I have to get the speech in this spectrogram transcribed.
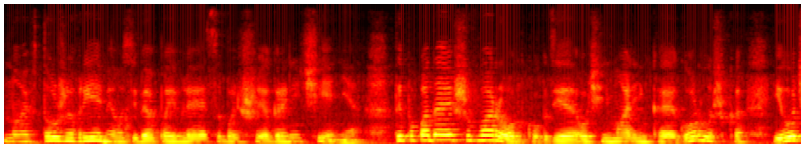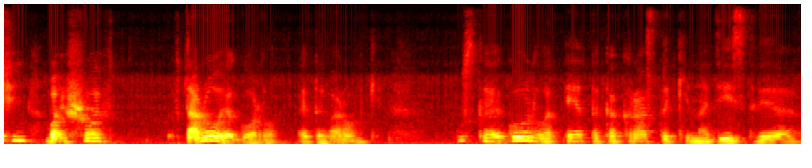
но и в то же время у тебя появляются большие ограничения. Ты попадаешь в воронку, где очень маленькое горлышко и очень большое второе горло этой воронки. Узкое горло – это как раз-таки на действие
